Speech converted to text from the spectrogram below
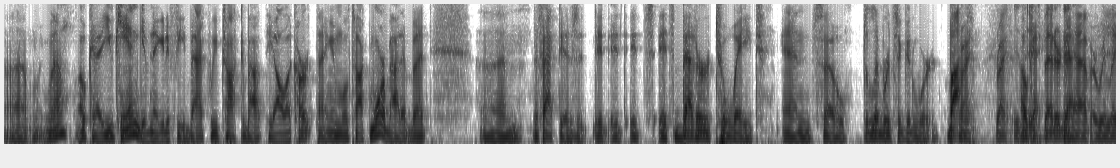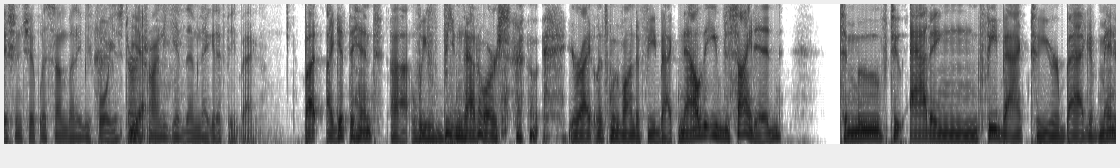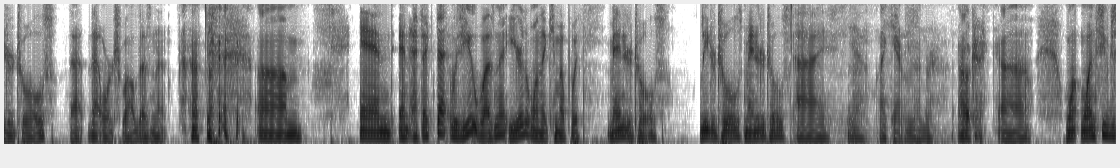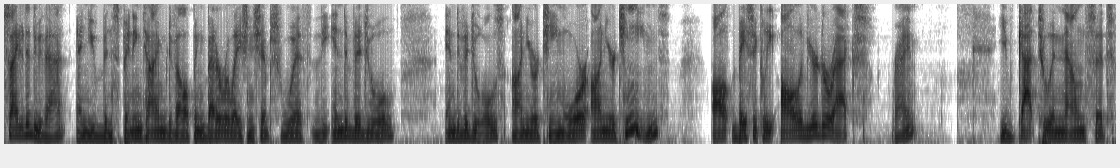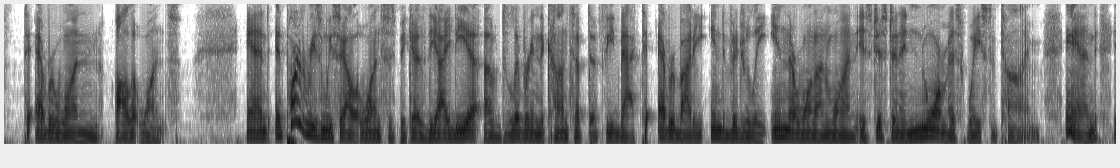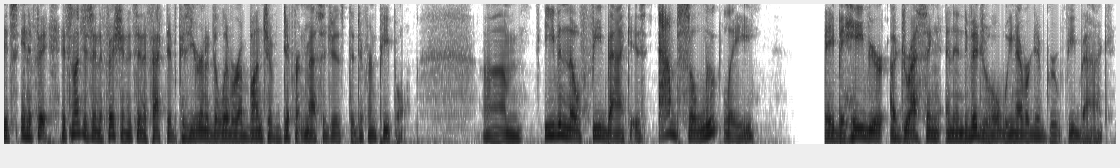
Uh, well, okay, you can give negative feedback. We've talked about the a la carte thing and we'll talk more about it, but um, the fact is, it, it, it, it's it's better to wait, and so deliberate's a good word. But right, right, it's, okay. it's better to yeah. have a relationship with somebody before you start yeah. trying to give them negative feedback. but I get the hint. Uh, we've beaten that horse. You're right. Let's move on to feedback. Now that you've decided to move to adding feedback to your bag of manager tools, that that works well, doesn't it? um, and and I think that was you, wasn't it? You're the one that came up with manager tools, leader tools, manager tools. I yeah, I can't remember. Okay. Uh, once you've decided to do that, and you've been spending time developing better relationships with the individual individuals on your team or on your teams, all basically all of your directs, right? You've got to announce it to everyone all at once. And, and part of the reason we say all at once is because the idea of delivering the concept of feedback to everybody individually in their one-on-one is just an enormous waste of time. And it's ineffi- it's not just inefficient, it's ineffective because you're going to deliver a bunch of different messages to different people. Um, even though feedback is absolutely a behavior addressing an individual, we never give group feedback.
